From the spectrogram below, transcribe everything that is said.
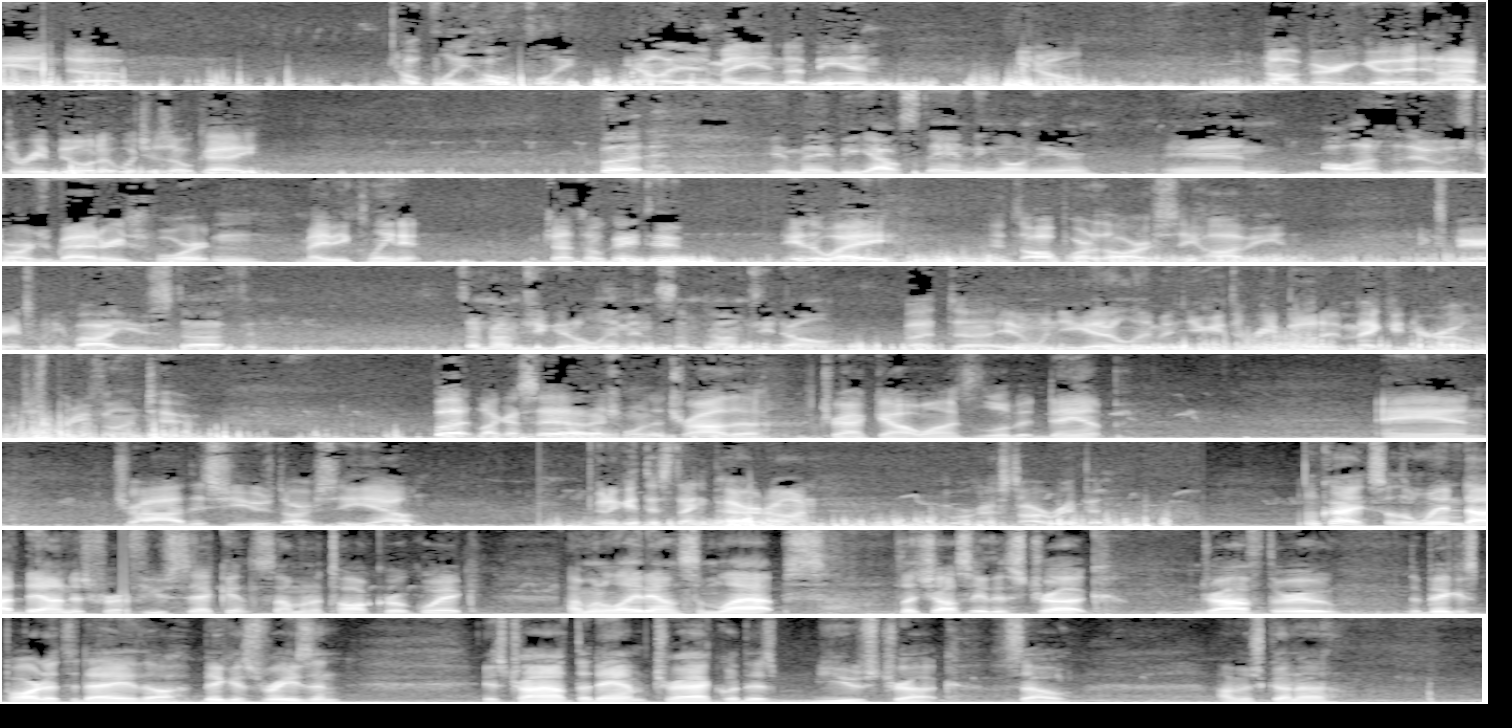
And um, hopefully, hopefully, you know, it may end up being, you know, not very good and I have to rebuild it, which is okay. But it may be outstanding on here and all I have to do is charge the batteries for it and maybe clean it, which that's okay too. Either way, it's all part of the RC hobby and experience when you buy used stuff. And sometimes you get a lemon, sometimes you don't. But uh, even when you get a lemon, you get to rebuild it and make it your own, which is pretty fun too. But like I said, I just wanted to try the track out while it's a little bit damp and try this used RC out. I'm gonna get this thing powered on. We're gonna start ripping. Okay, so the wind died down just for a few seconds, so I'm gonna talk real quick. I'm gonna lay down some laps, let y'all see this truck drive through. The biggest part of today, the biggest reason, is trying out the damp track with this used truck. So I'm just gonna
